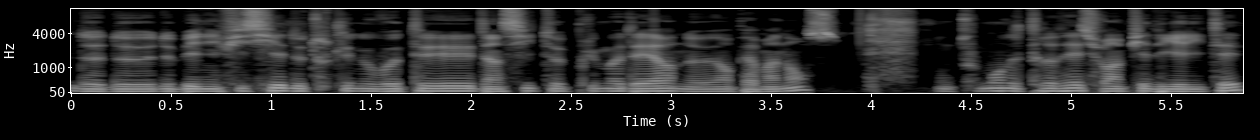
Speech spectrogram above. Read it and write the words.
de, de, de, bénéficier de toutes les nouveautés d'un site plus moderne en permanence. Donc tout le monde est traité sur un pied d'égalité.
